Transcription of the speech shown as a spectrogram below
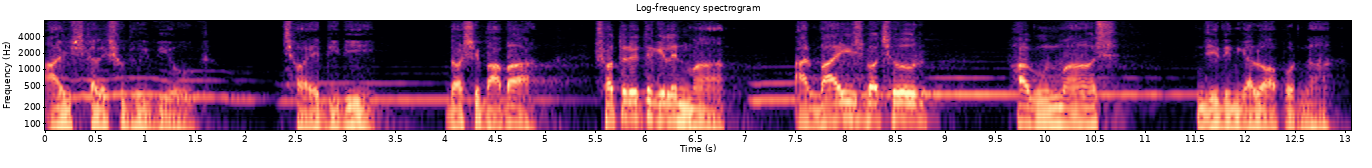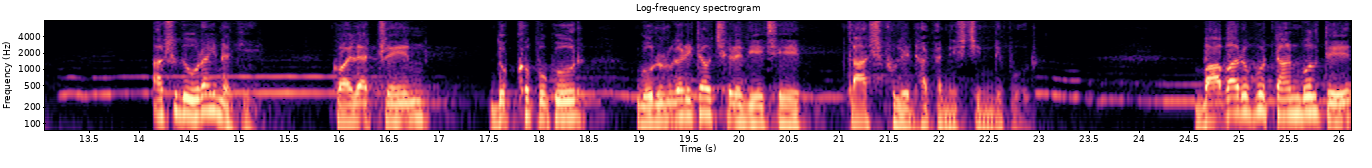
আয়ুষ্কালে শুধুই বিয়োগ। ছয়ে দিদি, দশে বাবা, সতেরোতে গেলেন মা, আর বাইশ বছর ফাগুন মাস, যেদিন গেল অপর্ণা। আর শুধু ওরাই নাকি? কয়লার ট্রেন, দুঃখ পুকুর, গরুর গাড়িটাও ছেড়ে দিয়েছে কাশ ফুলে ঢাকা নিশ্চিন্দিপুর। বাবার উপর টান বলতে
